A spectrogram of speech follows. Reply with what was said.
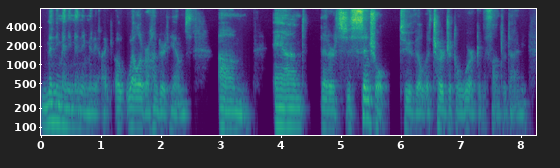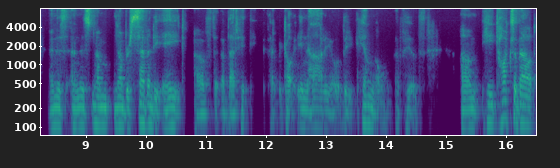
many many many many like oh, well over hundred hymns, um, and that are just central to the liturgical work of the Santo Daime. And this and this num- number seventy eight of the, of that that we call Hinário, the hymnal of his. Um, he talks about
